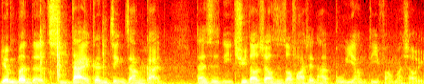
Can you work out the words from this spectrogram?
原本的期待跟紧张感？但是你去到教室之后，发现它不一样的地方吗？小云？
